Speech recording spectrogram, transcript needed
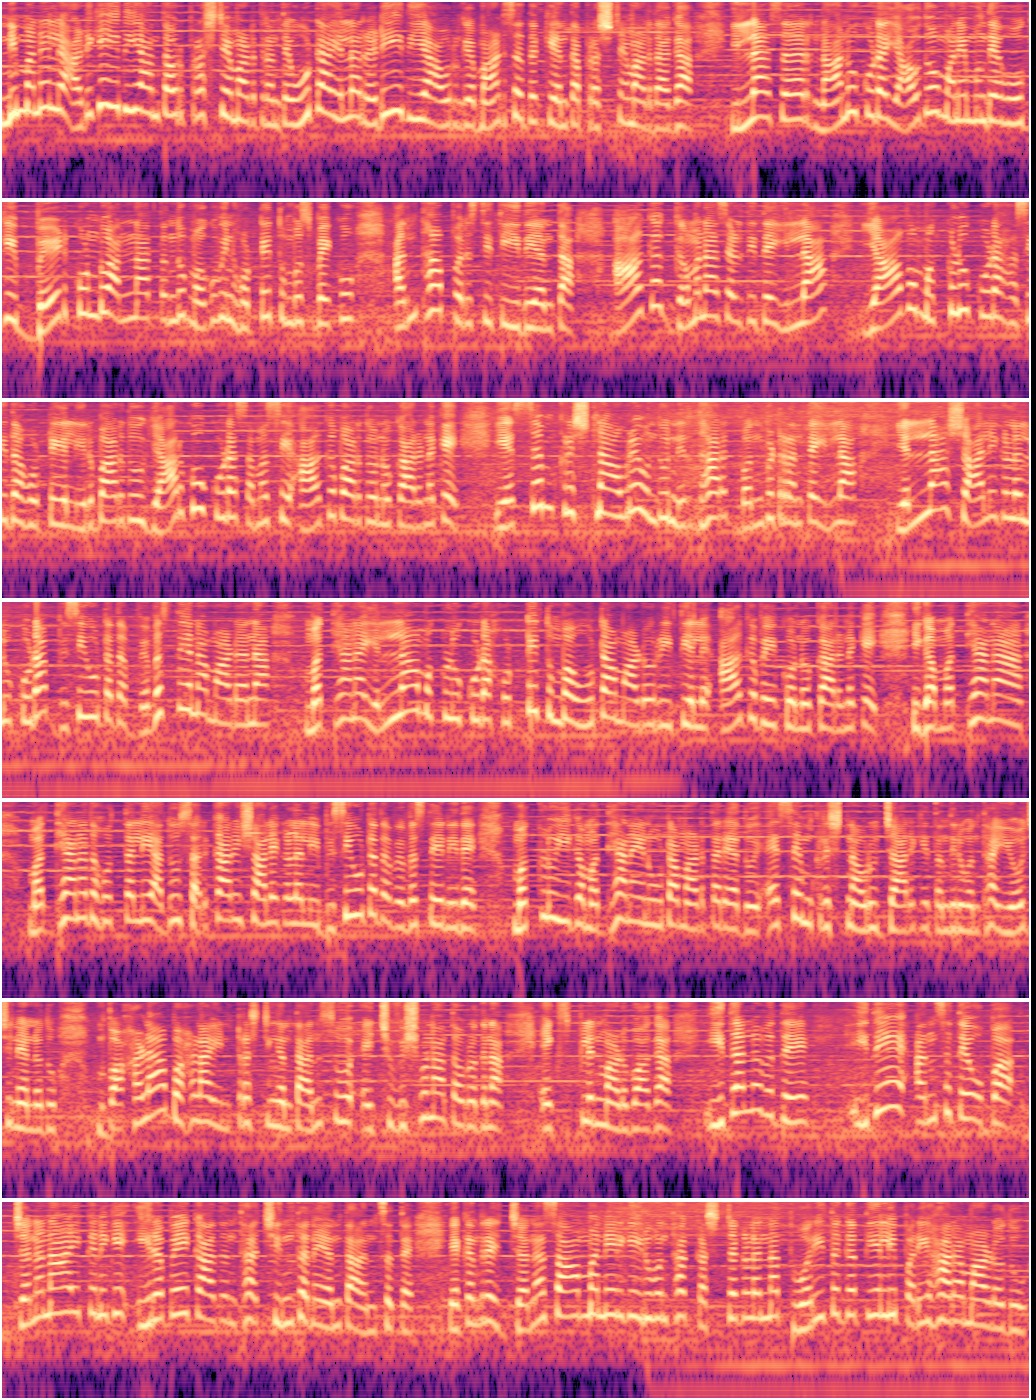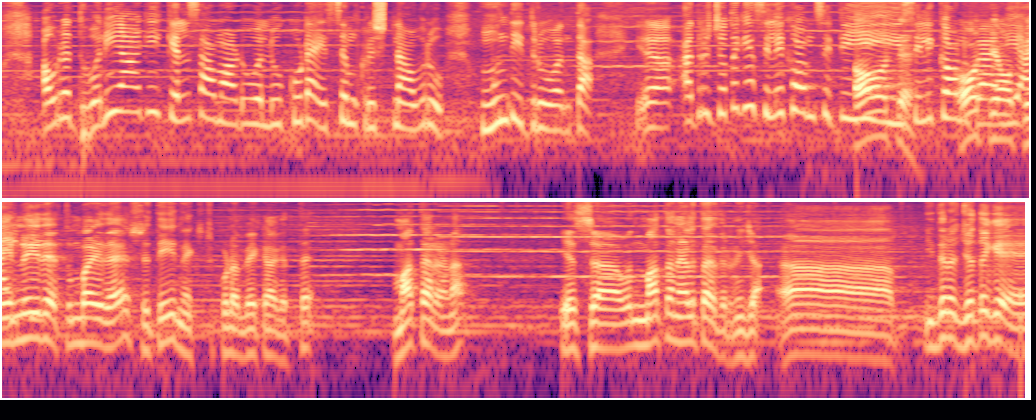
ನಿಮ್ಮ ಮನೆಯಲ್ಲಿ ಅಡುಗೆ ಇದೆಯಾ ಅಂತ ಅವ್ರು ಪ್ರಶ್ನೆ ಮಾಡಿದ್ರಂತೆ. ಊಟ ಎಲ್ಲ ರೆಡಿ ಇದೆಯಾ ಅವ್ರಿಗೆ ಮಾಡಿಸೋದಕ್ಕೆ ಅಂತ ಪ್ರಶ್ನೆ ಮಾಡಿದಾಗ, ಇಲ್ಲ ಸರ್, ನಾನು ಕೂಡ ಯಾವುದೋ ಮನೆ ಮುಂದೆ ಹೋಗಿ ಬೇಡ್ಕೊಂಡು ಅನ್ನ ತಂದು ಮಗುವಿನ ಹೊಟ್ಟೆ ತುಂಬಿಸ್ಬೇಕು. ಅಂಥ ಪರಿಸ್ಥಿತಿ ಇದೆ ಅಂತ. ಆಗ ಗಮನ ಸೆಳೆದಿದ್ದೆ, ಇಲ್ಲ, ಯಾವ ಮಕ್ಕಳು ಕೂಡ ಹಸಿದ ಹೊಟ್ಟೆಯಲ್ಲಿ ಇರಬಾರ್ದು, ಯಾರಿಗೂ ಕೂಡ ಸಮಸ್ಯೆ ಆಗಬಾರ್ದು ಅನ್ನೋ ಕಾರಣಕ್ಕೆ ಎಸ್ ಎಂ ಕೃಷ್ಣ ಅವರೇ ಒಂದು ನಿರ್ಧಾರಕ್ಕೆ ಬಂದ್ಬಿಟ್ರಂತೆ. ಇಲ್ಲ, ಎಲ್ಲ ಶಾಲೆಗಳಲ್ಲೂ ಕೂಡ ಬಿಸಿ ಊಟದ ವ್ಯವಸ್ಥೆಯನ್ನು ಮಾಡೋಣ. ಮಧ್ಯಾಹ್ನ ಎಲ್ಲ ಮಕ್ಕಳು ಕೂಡ ಹೊಟ್ಟೆ ತುಂಬ ಊಟ ಮಾಡೋ ರೀತಿಯಲ್ಲಿ ಆಗಬೇಕು ಅನ್ನೋ ಕಾರಣಕ್ಕೆ ಈಗ ಮಧ್ಯಾಹ್ನ, ಮಧ್ಯಾಹ್ನದ ಹೊತ್ತಲ್ಲಿ ಅದು ಸರ್ಕಾರಿ ಶಾಲೆಗಳಲ್ಲಿ ಬಿಸಿ ಊಟದ ವ್ಯವಸ್ಥೆ ಏನಿದೆ, ಮಕ್ಕಳು ಈಗ ಮಧ್ಯಾಹ್ನ ಏನು ಊಟ ಮಾಡ್ತಾರೆ, ಅದು ಎಸ್ ಎಂ ಕೃಷ್ಣ ಅವರು ಜಾರಿಗೆ ತಂದಿರುವಂತಹ ಯೋಜನೆ ಅನ್ನೋದು ಬಹಳ ಬಹಳ ಇಂಟ್ರೆಸ್ಟಿಂಗ್ ಅಂತ ಅನಿಸು. ಎಚ್ ವಿಶ್ವನಾಥ್ ಅವರು ಅದನ್ನು ಎಕ್ಸ್ಪ್ಲೇನ್ ಮಾಡುವಾಗ ಇದಲ್ಲದೆ ಇದೇ ಅನಿಸುತ್ತೆ, ಒಬ್ಬ ಜನನಾಯಕನಿಗೆ ಇರಬೇಕಾದಂಥ ಚಿಂತನೆ ಅಂತ ಅನ್ಸುತ್ತೆ. ಯಾಕಂದರೆ ಜನಸಾಮಾನ್ಯರಿಗೆ ಇರುವಂಥ ಕಷ್ಟಗಳನ್ನು ತ್ವರಿತಗತಿಯಲ್ಲಿ ಪರಿಹಾರ ಮಾಡೋದು ಅವರ ಧ್ವನಿಯಾಗಿ ಕೆಲಸ ಮಾಡುವಲ್ಲೂ ಕೂಡ ಎಸ್ ಎಂ ಕೃಷ್ಣ ಅವರು ಮುಂದಿದ್ರು ಅಂತ. ಅದ್ರ ಜೊತೆಗೆ ಸಿಲಿಕಾನ್ ಸಿಟಿ ಸಿಲಿಕಾನ್ ವ್ಯಾಲಿ ಇದೆ ತುಂಬ ಇದೆ. ಶ್ರುತಿ ನೆಕ್ಸ್ಟ್ ಕೂಡ ಬೇಕಾಗುತ್ತೆ. ಮಾತಾಡೋಣ. ಎಸ್ ಒಂದು ಮಾತನ್ನು ಹೇಳ್ತಾ ಇದ್ರು ನಿಜ. ಇದರ ಜೊತೆಗೆ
